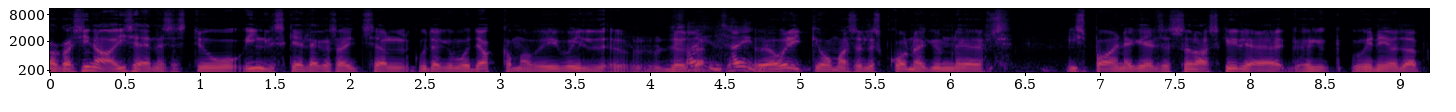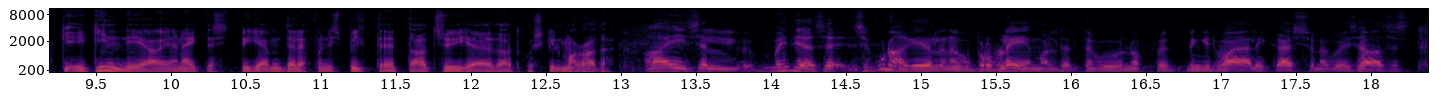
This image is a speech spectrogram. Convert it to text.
aga sina iseenesest ju inglise keelega said seal kuidagimoodi hakkama või, või nii-öelda olidki oma selles kolmekümnes hispaaniakeelses sõnas kirja või nii-öelda kinni ja, ja näitasid pigem telefonis pilte, et tahad süüa ja tahad kuskil magada. aa ei, seal ma ei tea, see, see kunagi ei ole nagu probleem olnud, et nagu noh, et mingeid vajalikke asju nagu ei saa, sest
